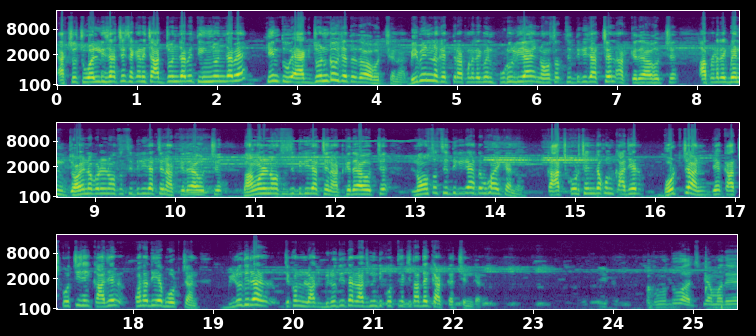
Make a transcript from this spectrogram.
একশো চুয়াল্লিশ আছে, সেখানে চারজন যাবে, তিনজন যাবে, কিন্তু একজনকেও যেতে দেওয়া হচ্ছে না। বিভিন্ন ক্ষেত্রে আপনারা দেখবেন পুরুলিয়ায় নওসাদ সিদ্দিকি যাচ্ছেন, আটকে দেওয়া হচ্ছে। আপনারা দেখবেন জয়নগরে নওসাদ সিদ্দিকি যাচ্ছেন, আটকে দেওয়া হচ্ছে। ভাঙড়ে নওসাদ সিদ্দিকি যাচ্ছেন, আটকে দেওয়া হচ্ছে। নওসাদ সিদ্দিকিকে এত ভয় কেন? কাজ করছেন যখন কাজের ভোট চান, যে কাজ করছি, সেই কাজের কথা দিয়ে ভোট চান। বিরোধীরা যখন বিরোধিতার রাজনীতি করতে যাচ্ছে, তাদেরকে আটকাচ্ছেন কেন? প্রথমত আজকে আমাদের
